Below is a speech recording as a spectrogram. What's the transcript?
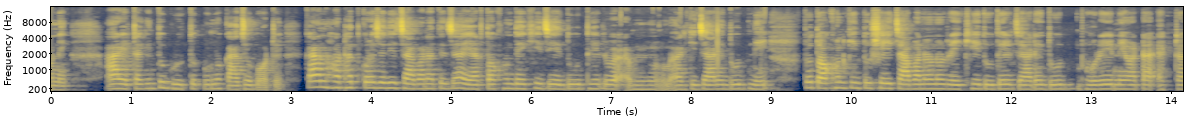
অনেক, আর এটা কিন্তু গুরুত্বপূর্ণ কাজও বটে। কারণ হঠাৎ করে যদি চা বানাতে যাই, আর তখন দেখি যে দুধের আর কি জারে দুধ নেই, তো তখন কিন্তু সেই চা বানানো রেখে দুধের জারে দুধ ভরে নেওয়াটা একটা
